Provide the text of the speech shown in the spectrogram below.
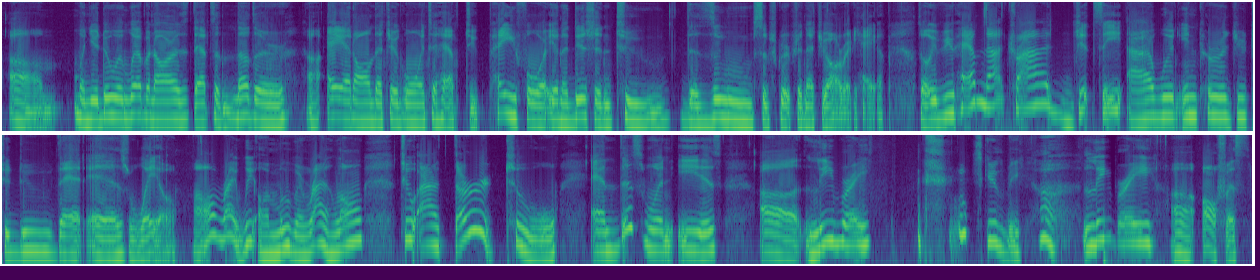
um, when you're doing webinars, that's another uh, add on that you're going to have to pay for in addition to the Zoom subscription that you already have. So if you have not tried Jitsi, I would encourage you to do that as well. All right, we are moving right along to our third tool, and this one is uh, Libre. Excuse me, oh, Libre uh, Office,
